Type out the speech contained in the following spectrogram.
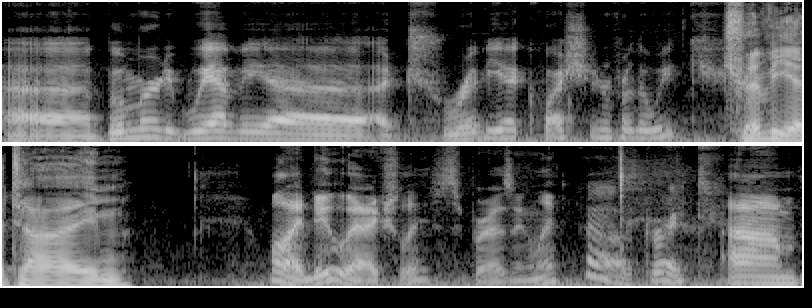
Uh, Boomer, do we have a, uh, a trivia question for the week? Trivia time. Well, I do actually, surprisingly. Oh, great. Um,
